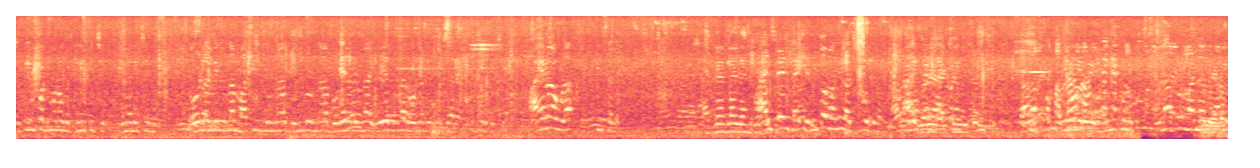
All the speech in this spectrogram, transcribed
సుప్రీంకోర్టు మనం ఒక తీర్పు ఇచ్చింది ఏమని ఇచ్చింది? రోడ్ల మీద ఉన్న మసీదులు ఉన్నా గుళ్ళు ఉన్నా బొమ్మలు ఉన్నా ఏది ఉన్నా రోడ్ల మీద తీసేయాలని తీర్పు ఇచ్చింది. ఆయన కూడా తీసలేదు యాక్సిడెంట్లు అయ్యి ఎంతో మంది చచ్చిపోతున్నారు. దాదాపు పదిహేను మంది కొన్ని మండలం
